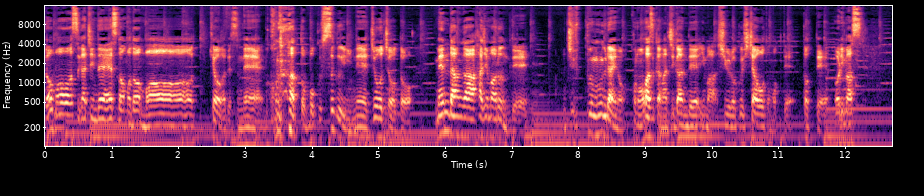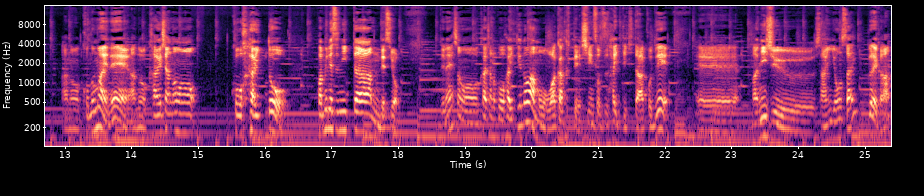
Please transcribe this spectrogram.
どうも、すがちんです。どうもどうも。今日はですね、この後僕すぐにね、上長と面談が始まるんで、10分ぐらいのこのわずかな時間で今収録しちゃおうと思って撮っております。あの、この前ね、あの、会社の後輩とファミレスに行ったんですよ。でね、その会社の後輩っていうのはもう若くて新卒入ってきた子で、えー、まあ、23、4歳ぐらいかな？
